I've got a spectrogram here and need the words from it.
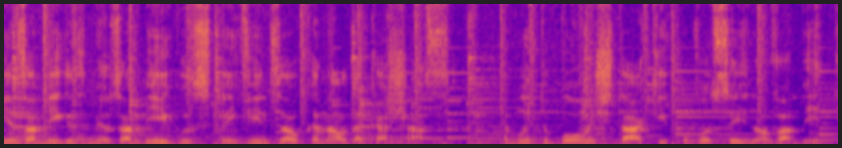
Minhas amigas e meus amigos, bem-vindos ao canal da Cachaça. É muito bom estar aqui com vocês novamente.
